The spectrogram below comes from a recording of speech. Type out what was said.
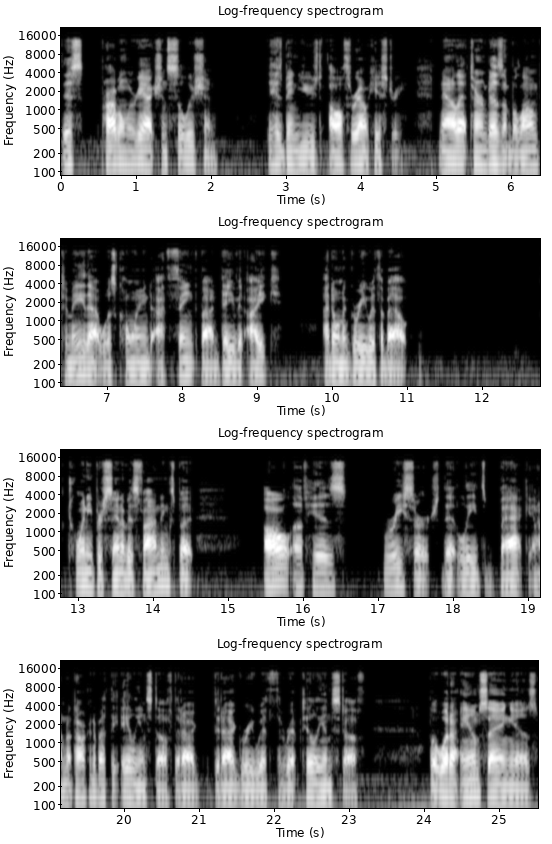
this problem reaction solution that has been used all throughout history. Now that term doesn't belong to me. That was coined, I think, by David Icke. I don't agree with about 20% of his findings, but all of his research that leads back and I'm not talking about the alien stuff that I that I agree with the reptilian stuff but what I am saying is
